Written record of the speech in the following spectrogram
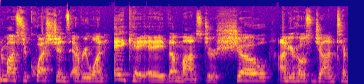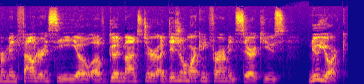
to Monster Questions, everyone, aka The Monster Show. I'm your host, John Timmerman, founder and CEO of Good Monster, a digital marketing firm in Syracuse, New York.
